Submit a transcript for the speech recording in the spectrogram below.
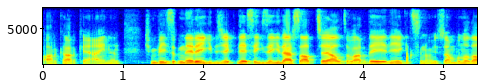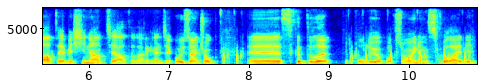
arka arkaya aynen. Şimdi vezir nereye gidecek? D8'e giderse at C6 var. D7'ye gitsin o yüzden. Buna da at E5 yine at C6'lar gelecek. O yüzden çok e, sıkıntılı oluyor pozisyon. Oynaması kolay değil.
